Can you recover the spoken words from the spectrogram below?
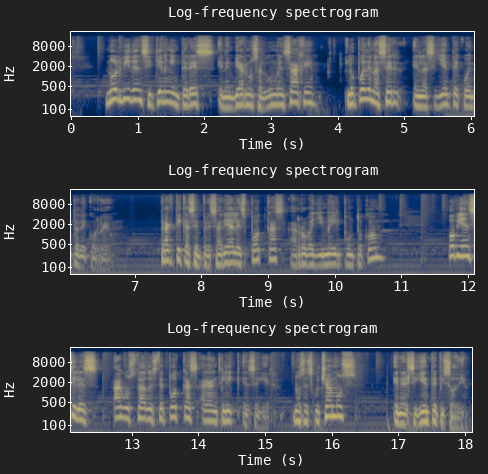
no olviden si tienen interés en enviarnos algún mensaje, lo pueden hacer en la siguiente cuenta de correo prácticasempresarialespodcast.com o bien si les ha gustado este podcast hagan clic en seguir. Nos escuchamos en el siguiente episodio.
